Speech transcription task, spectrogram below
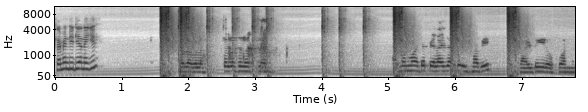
କେମିତି ଦିଅ নেকি ବୋଲ ବୋଲ ଚଲ ଚଲ ଚଲ ଆମେ ମୋତେ ପେଲାଇ ଯାଉଛି ଉଠାବି ଗାଡ଼ିଟି ରୋକୁ ଆମେ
